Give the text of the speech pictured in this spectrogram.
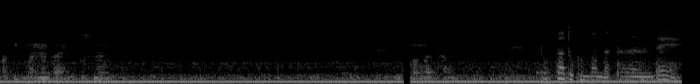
맞, 맞는다. 무슨 금방 나타나는데. 효과도 금방 나타나는데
